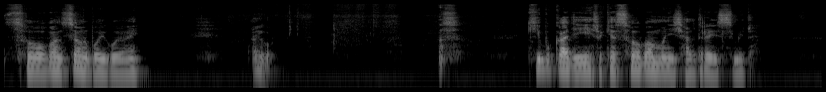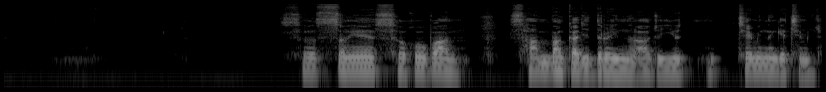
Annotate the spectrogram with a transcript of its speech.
소반성을 보이고요. 아이고 기부까지 이렇게 서반문이 잘 들어 있습니다. 서성의 서호반, 삼반까지 들어있는 아주 이웃, 재밌는 개체입니다.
